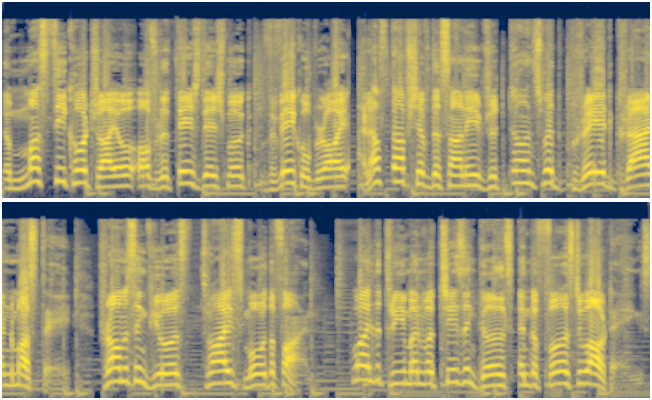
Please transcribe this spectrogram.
The Mastiko trio of Riteish Deshmukh, Vivek Oberoi and Aftab Shivdasani returns with great grand masti, promising viewers thrice more the fun. While the three men were chasing girls in the first two outings,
